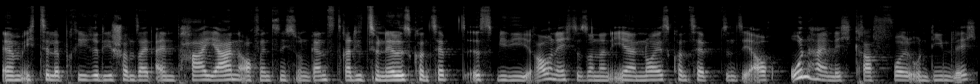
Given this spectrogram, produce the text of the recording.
Ähm, ich zelebriere die schon seit ein paar Jahren, auch wenn es nicht so ein ganz traditionelles Konzept ist wie die Rauhnächte, sondern eher ein neues Konzept, sind sie auch unheimlich kraftvoll und dienlich.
